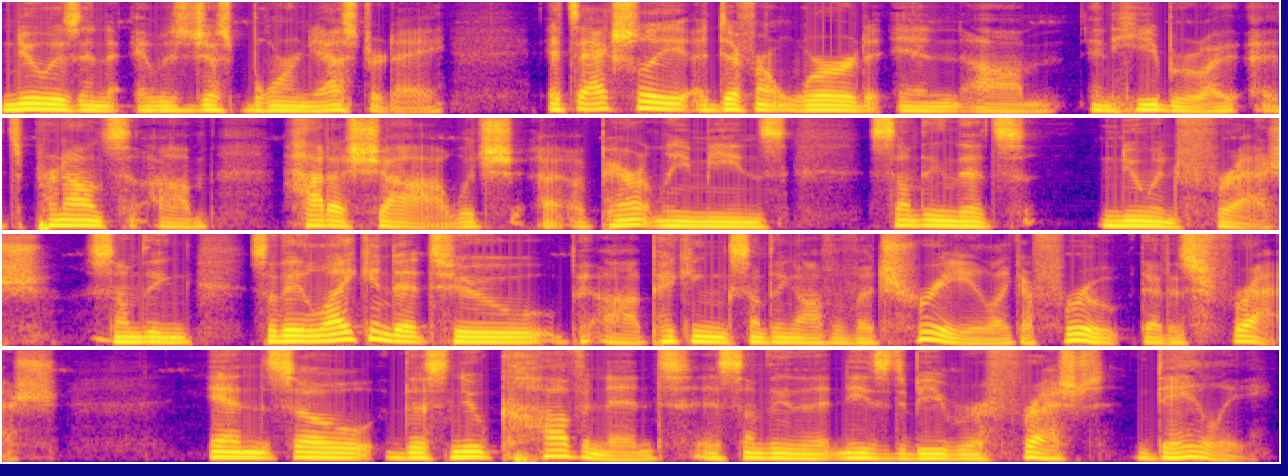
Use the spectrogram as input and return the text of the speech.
new is in it was just born yesterday. It's actually a different word in um, in Hebrew. It's pronounced um, hadashah, which uh, apparently means something that's new and fresh. Something. So they likened it to uh, picking something off of a tree, like a fruit that is fresh. And so this new covenant is something that needs to be refreshed daily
